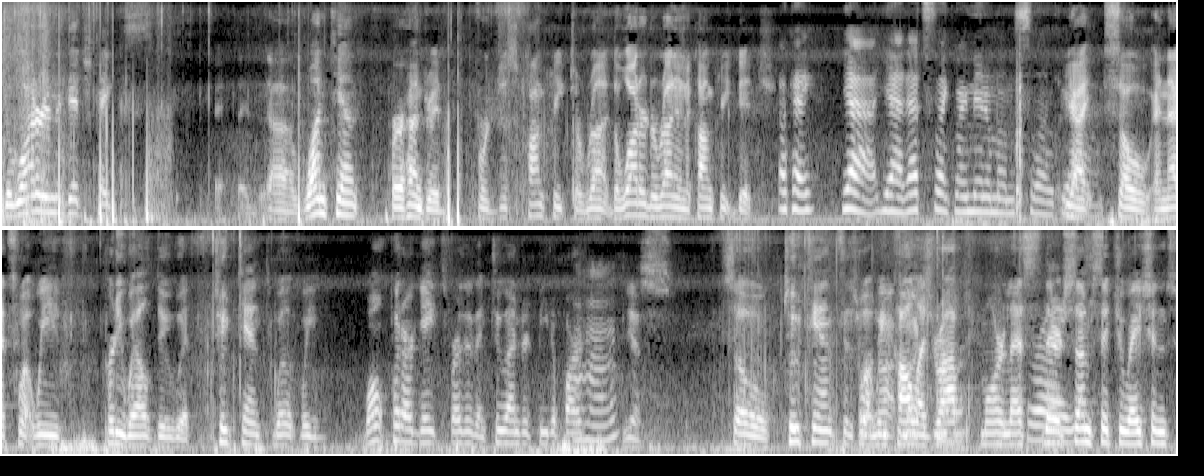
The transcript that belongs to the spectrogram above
the water in the ditch takes uh, one tenth per hundred for just concrete to run. The water to run in a concrete ditch. okay. Yeah, yeah, that's like my minimum slope. Yeah. Yeah. So, and that's what we pretty well do with two tenths. Well, we won't put our gates further than 200 feet apart. Uh huh. Yes. So two tenths is what Well, we call a drop, more. more or less. Right. There's some situations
